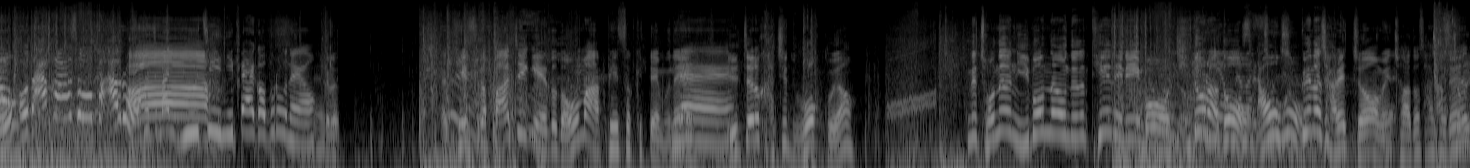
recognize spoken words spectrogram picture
잡았어요? 어, 나가서 바로. 아. 하지만 유진이 백업으로 오네요. 그렇- TS가 빠지기에도 너무 앞에 있었기 때문에 네. 일자로 같이 누웠고요. 근데 저는 이번 라운드는 TNL이 뭐 지더라도. 꽤나 잘했죠. 왠 저도 사실은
